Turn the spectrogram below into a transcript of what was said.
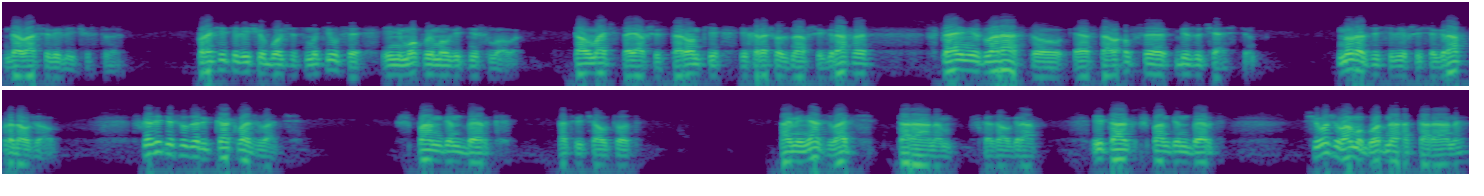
до ваше величества». Проситель еще больше смутился и не мог вымолвить ни слова. Толмач, стоявший в сторонке и хорошо знавший графа, втайне злорадствовал и оставался безучастен. Но развеселившийся граф продолжал. «Скажите, сударь, как вас звать?» «Шпангенберг», — отвечал тот. «А меня звать Тараном», — сказал граф. «Итак, Шпангенберг, чего же вам угодно от Тарана?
